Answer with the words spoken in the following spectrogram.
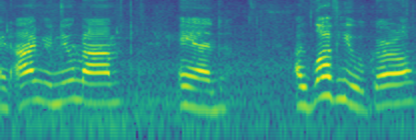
and I'm your new mom. And I love you, girl.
